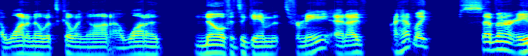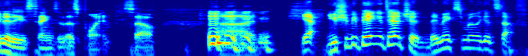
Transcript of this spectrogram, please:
I want to know what's going on. I want to know if it's a game that's for me. And I've, I have like seven or eight of these things at this point. So Uh, yeah, you should be paying attention. They make some really good stuff.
